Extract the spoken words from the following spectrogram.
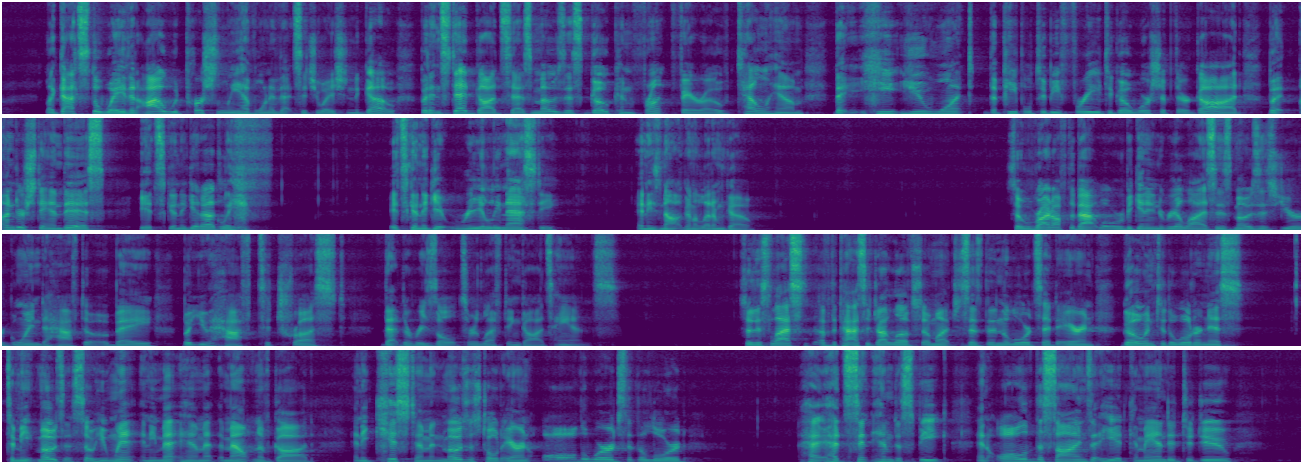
Like that's the way that I would personally have wanted that situation to go. But instead, God says, Moses, go confront Pharaoh, tell him that he, you want the people to be free to go worship their God, but understand this it's going to get ugly. it's going to get really nasty, and he's not going to let them go. So, right off the bat, what we're beginning to realize is Moses, you're going to have to obey, but you have to trust that the results are left in God's hands. So, this last of the passage I love so much. It says, Then the Lord said to Aaron, Go into the wilderness to meet Moses. So he went and he met him at the mountain of God and he kissed him. And Moses told Aaron all the words that the Lord had sent him to speak and all of the signs that he had commanded to do.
